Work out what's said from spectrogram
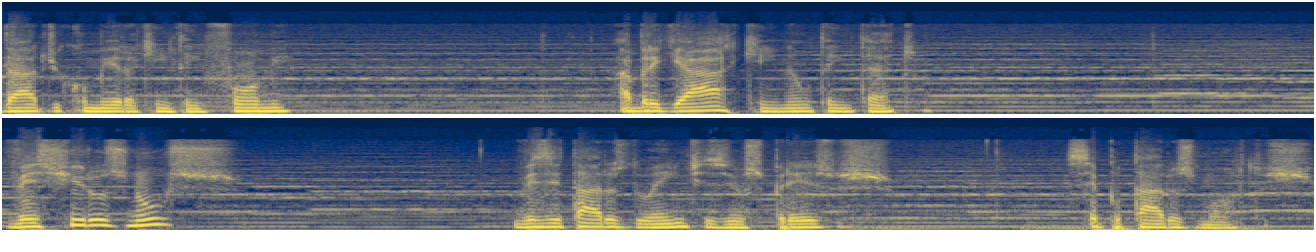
dar de comer a quem tem fome, abrigar quem não tem teto, vestir os nus, visitar os doentes e os presos sepultar os mortos.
